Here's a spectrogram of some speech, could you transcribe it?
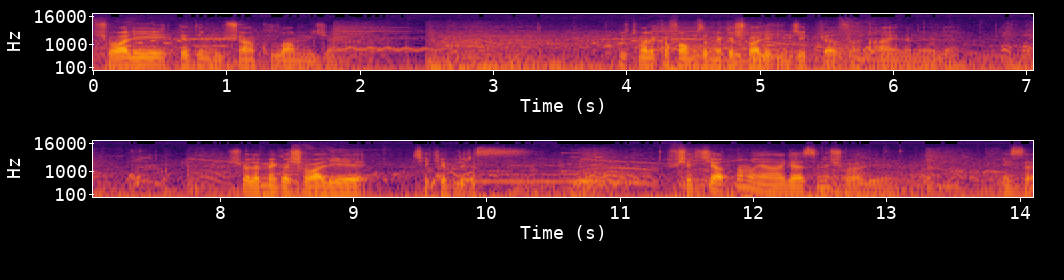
Şövalyeyi dediğim gibi şu an kullanmayacağım. Büyük ihtimalle kafamıza mega şövalye inecek birazdan. Aynen öyle. Şöyle mega şövalyeye çekebiliriz. Fişekçi atlama ya. Gelsene şövalyeye. Neyse.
